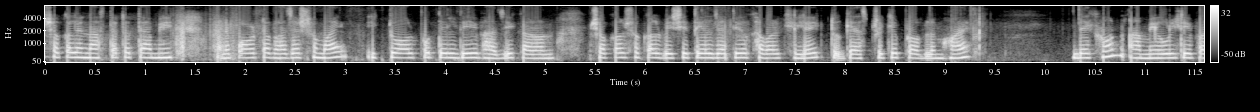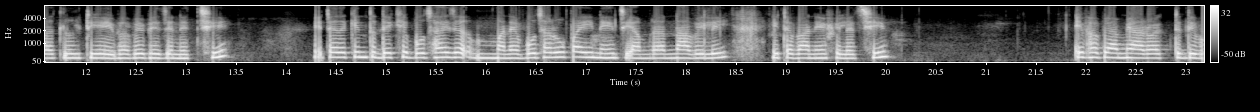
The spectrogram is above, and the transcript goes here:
সকালের নাস্তাটাতে আমি মানে পরোটা ভাজার সময় একটু অল্প তেল দিয়ে ভাজি, কারণ সকাল সকাল বেশি তেল জাতীয় খাবার খেলে একটু গ্যাস্ট্রিকের প্রবলেম হয়। দেখুন, আমি উল্টে পাল্টিয়ে এইভাবে ভেজে নিচ্ছি। এটা কিন্তু দেখে বোঝাই মানে বোঝার উপায় নেই যে আমরা না বেলেই এটা বানিয়ে ফেলেছি। এভাবে আমি আরও একটা দিব।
